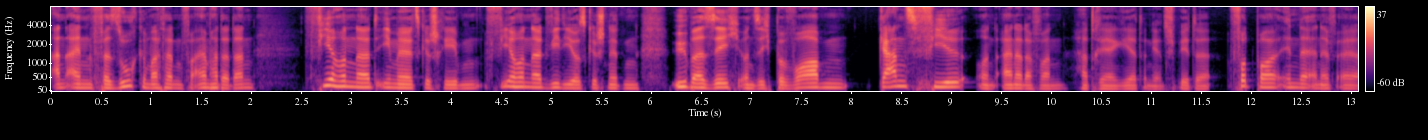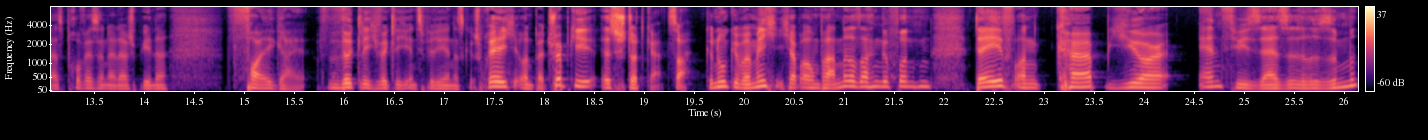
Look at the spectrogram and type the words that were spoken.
an einen Versuch gemacht hat. Und vor allem hat er dann 400 E-Mails geschrieben, 400 Videos geschnitten über sich und sich beworben ganz viel und einer davon hat reagiert und jetzt später Football in der NFL als professioneller Spieler. Voll geil. Wirklich, wirklich inspirierendes Gespräch. Und bei Tripkey ist Stuttgart. So, genug über mich. Ich habe auch ein paar andere Sachen gefunden. Dave und Curb Your Enthusiasm,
